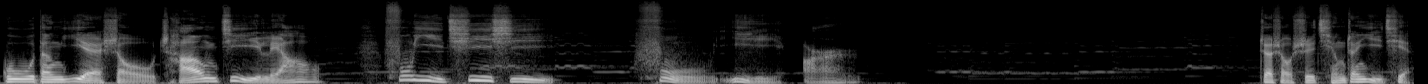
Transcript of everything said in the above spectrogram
孤灯夜守长寂寥，夫亦凄兮复一儿。这首诗情真意切，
